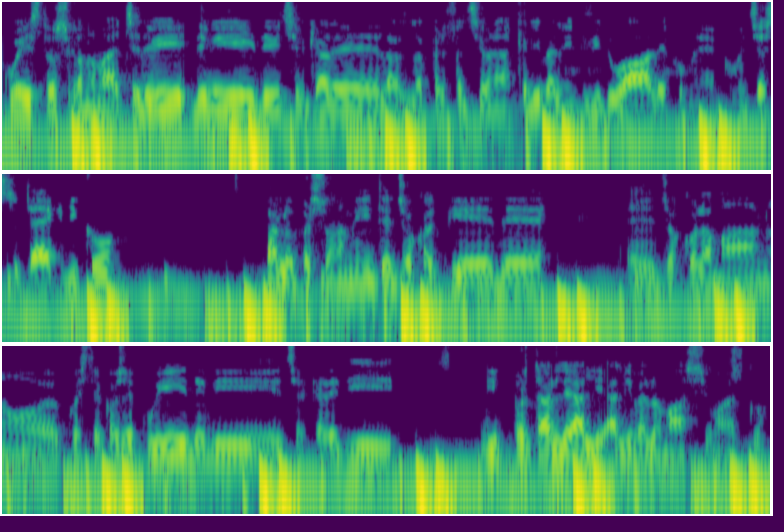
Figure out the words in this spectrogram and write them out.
questo secondo me, cioè devi, devi, devi, cercare la, la, perfezione anche a livello individuale come, come, gesto tecnico, parlo personalmente, gioco al piede, eh, gioco alla mano, queste cose qui devi cercare di, di portarle a, a, livello massimo. Ecco.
